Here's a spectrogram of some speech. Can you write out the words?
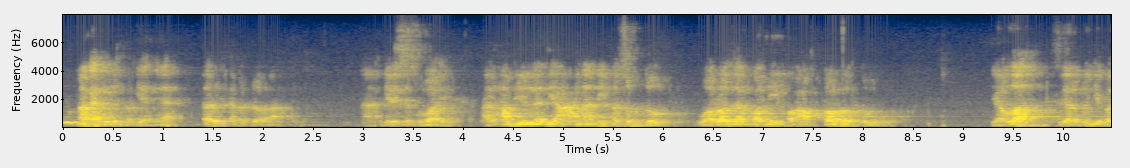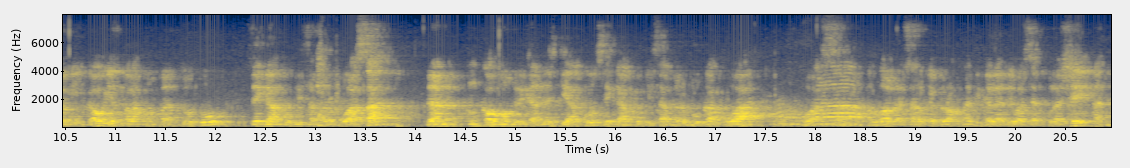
makan dulu sebagiannya baru kita berdoa. Nah jadi sesuai. Alhamdulillah di'anani fasumtu wa razaqani fa Ya Allah, segala puji bagi Engkau yang telah membantuku sehingga aku bisa berpuasa dan engkau memberikan rezeki aku sehingga aku bisa berbuka puasa. Allah nas'aluka bi rahmatika allati wasi'at kulla syai'an.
